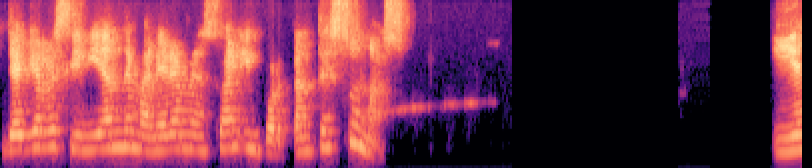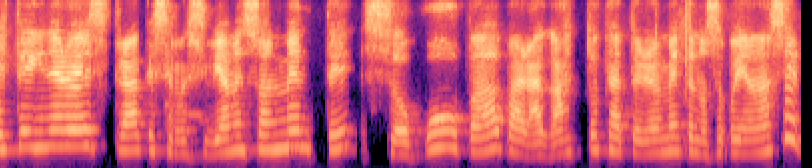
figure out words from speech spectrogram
ya que recibían de manera mensual importantes sumas. Y este dinero extra que se recibía mensualmente se ocupa para gastos que anteriormente no se podían hacer.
